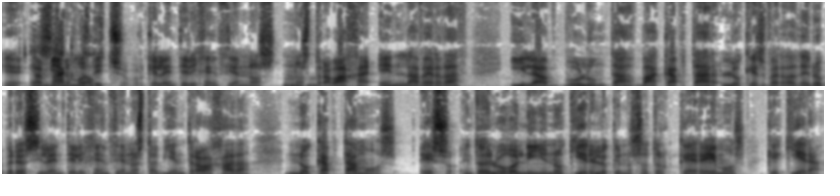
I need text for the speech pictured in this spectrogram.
eh, también hemos dicho, porque la inteligencia nos, nos trabaja en la verdad y la voluntad va a captar lo que es verdadero, pero si la inteligencia no está bien trabajada, no captamos eso. Entonces luego el niño no quiere lo que nosotros queremos que quiera,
